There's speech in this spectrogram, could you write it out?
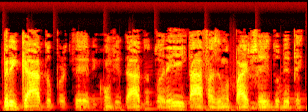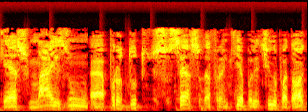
Obrigado por ter me convidado. Adorei estar fazendo parte aí do BPcast, mais um uh, produto de sucesso da franquia Boletim do Paddock.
